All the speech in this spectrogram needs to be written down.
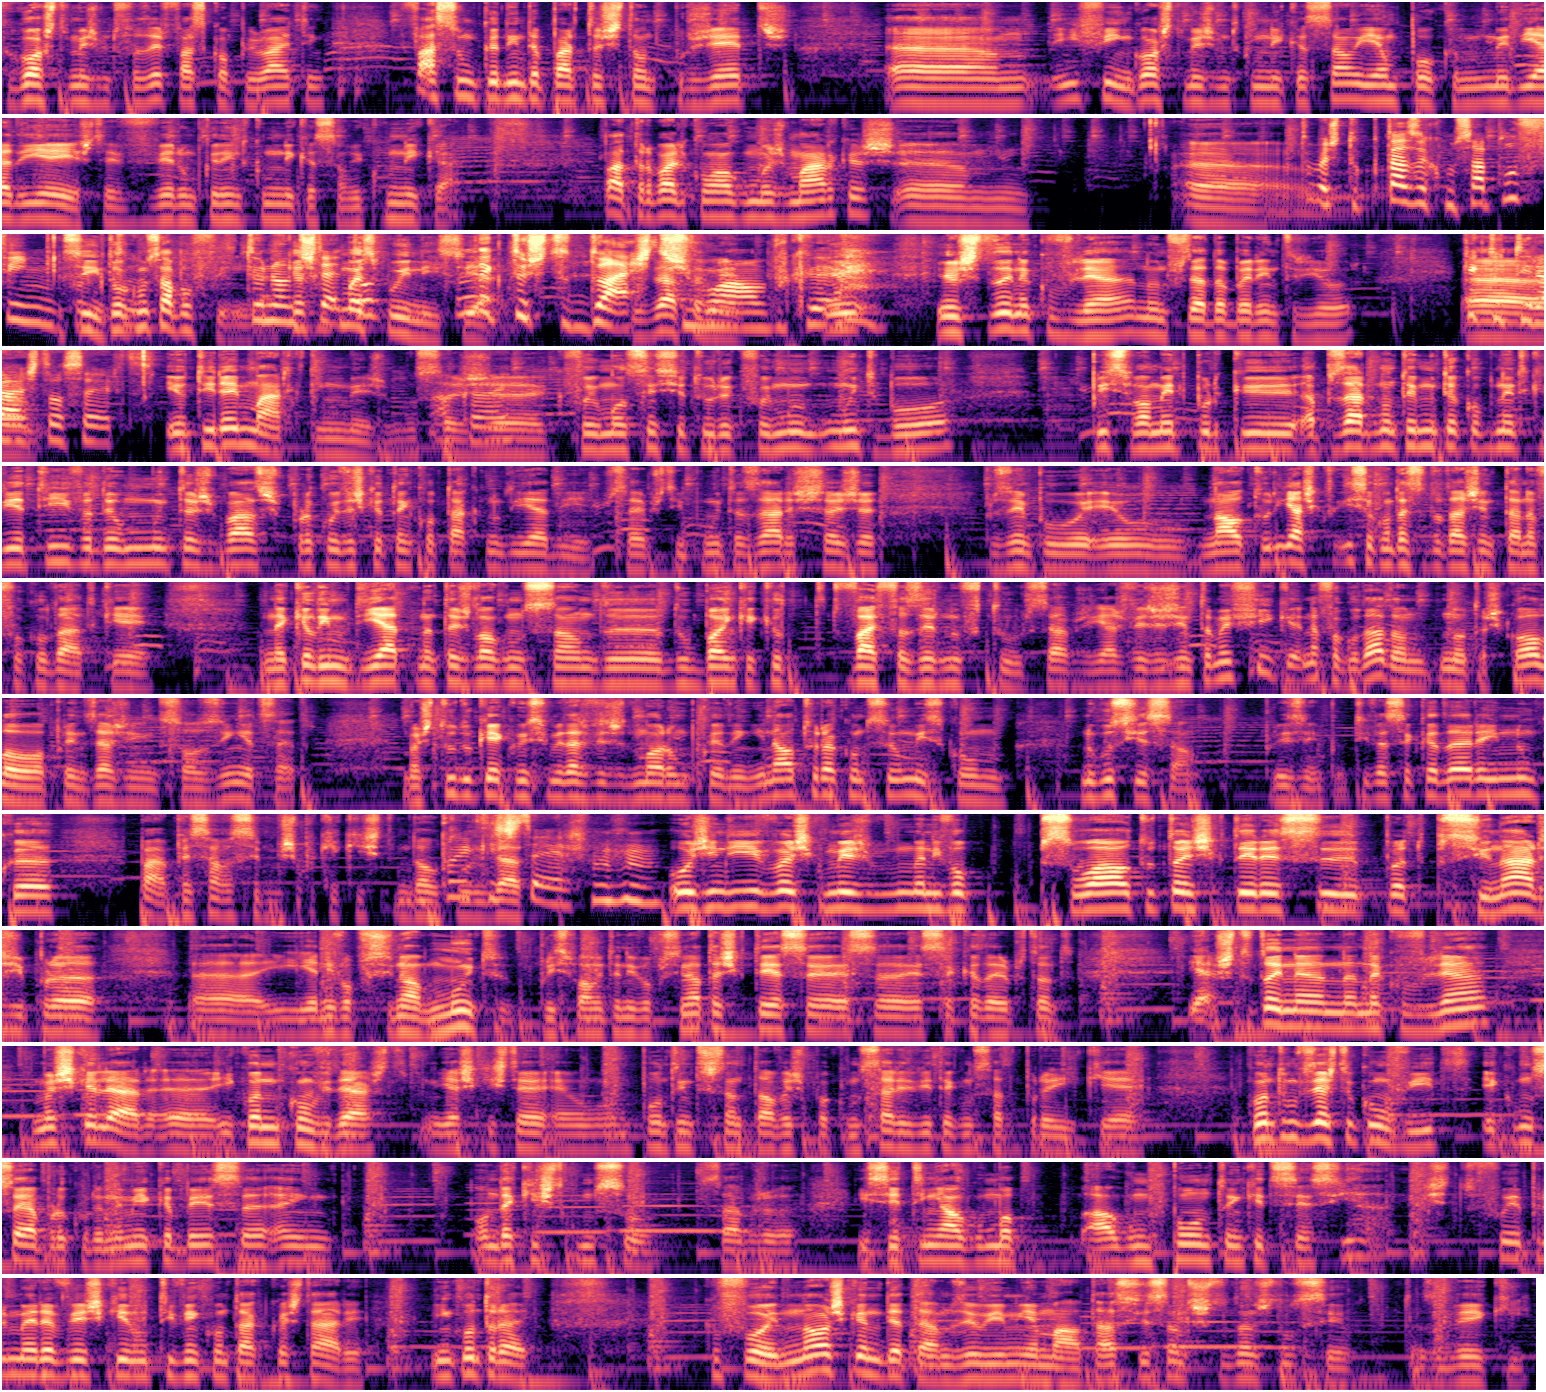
que gosto mesmo de fazer, faço copywriting, faço um bocadinho da parte da gestão de projetos, ahm, enfim, gosto mesmo de comunicação e é um pouco, o meu dia a dia é este, é viver um bocadinho de comunicação e comunicar. Pá, trabalho com algumas marcas. ahm, ah, Tu, mas tu que estás a começar pelo fim. sim, estou a começar pelo fim. tu não Queres que comece pelo início? Onde é que tu estudaste, Exatamente. João? Porque Eu, eu estudei na Covilhã, na Universidade da Beira Interior. o que é que tu Ah, tiraste ao certo? Eu tirei marketing mesmo, ou seja, Ok. que foi uma licenciatura que foi mu- muito boa, principalmente porque, apesar de não ter muita componente criativa, deu-me muitas bases para coisas que eu tenho contacto no dia a dia, percebes? Tipo, muitas áreas, seja, por exemplo, eu na altura, e acho que isso acontece a toda a gente que está na faculdade, que é naquele imediato não tens logo noção de- do bem que aquilo te vai fazer no futuro, sabes? E às vezes a gente também fica na faculdade ou noutra escola ou aprendizagem sozinha, etc. Mas tudo o que é conhecimento às vezes demora um bocadinho. E na altura aconteceu-me isso com negociação, por exemplo. Eu tive essa cadeira e nunca pá, pensava sempre, mas porquê que isto me dá utilidade? é? Uhum. Hoje em dia vejo que mesmo a nível pessoal tu tens que ter esse para te posicionares e para ah, e a nível profissional muito, principalmente a nível profissional, tens que ter essa, essa, essa cadeira. Portanto, yeah, estudei na, na, na Covilhã, mas se calhar, ah, e quando me convidaste, e acho que isto é, é um ponto interessante talvez para começar, e devia ter começado por aí, que é quando tu me fizeste o convite, eu comecei à procura na minha cabeça em onde é que isto começou, sabes? E se eu tinha alguma, algum ponto em que eu dissesse, ah, isto foi a primeira vez que eu tive em contato com esta área. E encontrei. Que foi, nós candidatámos, eu e a minha malta, à Associação de Estudantes do Liceu. Estás a ver aqui.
